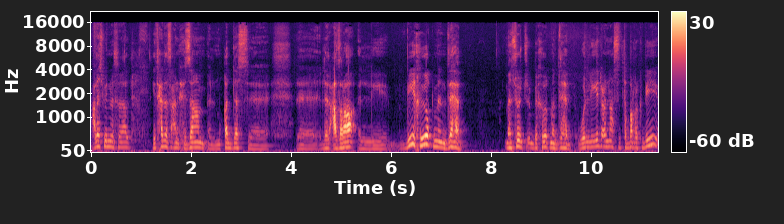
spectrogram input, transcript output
على سبيل المثال يتحدث عن حزام المقدس آه، آه، للعذراء اللي به خيوط من ذهب منسوج بخيوط من ذهب واللي يدعو الناس للتبرك به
